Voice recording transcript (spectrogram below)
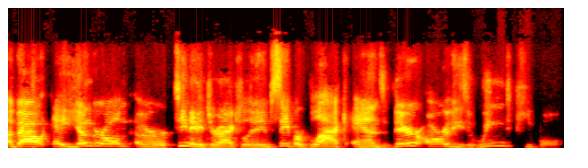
about a young girl or teenager actually named Saber Black, and there are these winged people.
